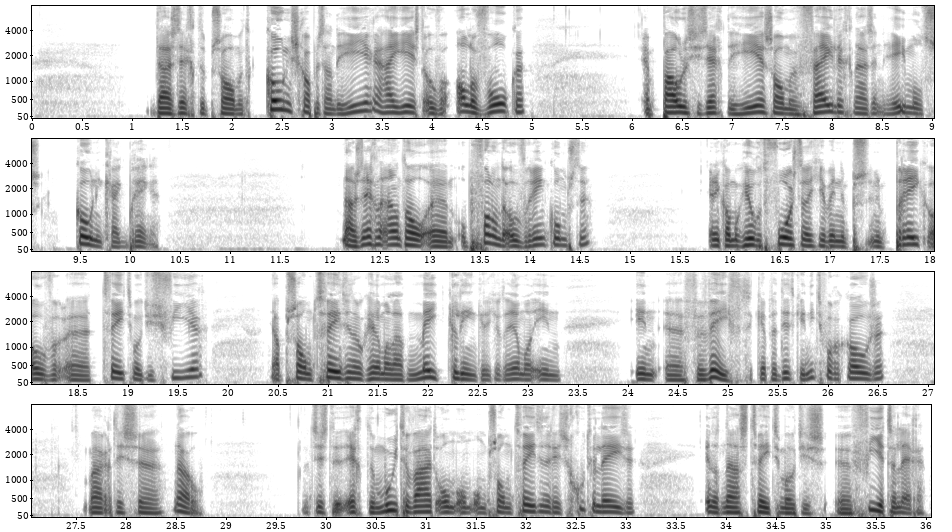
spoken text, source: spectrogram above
Daar zegt de psalm: Het koningschap is aan de Heer. Hij heerst over alle volken. En Paulus die zegt, de Heer zal me veilig naar zijn hemels koninkrijk brengen. Nou, er zijn echt een aantal uh, opvallende overeenkomsten. En ik kan me ook heel goed voorstellen dat je in een, preek over uh, 2 Timotheus 4, ja, Psalm 22 ook helemaal laat meeklinken. Dat je het helemaal in, in uh, verweeft. Ik heb er dit keer niet voor gekozen. Maar het is, uh, nou, het is echt de moeite waard om, om, om Psalm 22 eens goed te lezen en dat naast 2 Timotheus uh, 4 te leggen.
